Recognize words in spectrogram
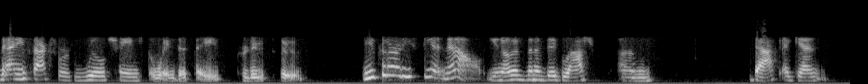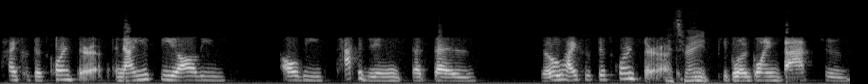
manufacturers will change the way that they produce food. You could already see it now. You know, there's been a big lash um, back against high fructose corn syrup, and now you see all these all these packaging that says no high fructose corn syrup. That's right. And people are going back to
